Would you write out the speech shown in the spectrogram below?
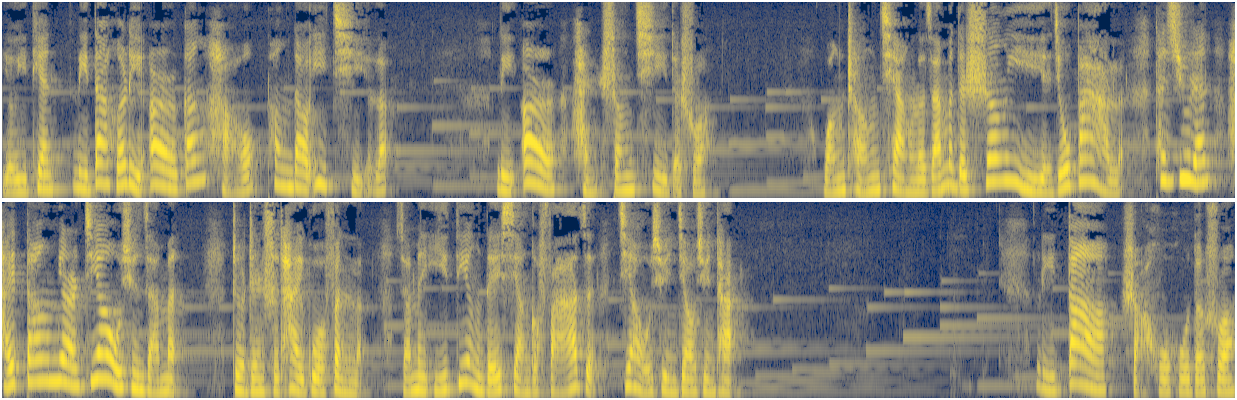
有一天，李大和李二刚好碰到一起了，李二很生气地说。王成抢了咱们的生意也就罢了，他居然还当面教训咱们，这真是太过分了！咱们一定得想个法子教训教训他。李大傻乎乎的说：“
